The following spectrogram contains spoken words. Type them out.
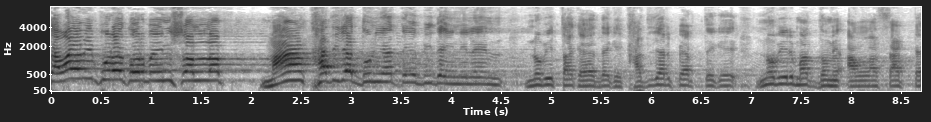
চাওয়াই আমি পুরো করব ইনশাল্লাহ মা খাদিজার দুনিয়া থেকে বিদায় নিলেন, নবী তাকায় দেখে খাদিজার পেট থেকে নবীর মাধ্যমে আল্লাহ চারটা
